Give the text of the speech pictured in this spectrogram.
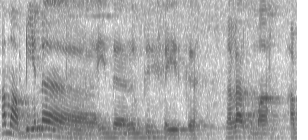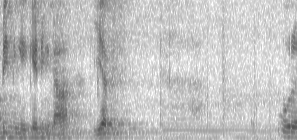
ஆமாம் அப்படி என்ன இந்த வெப் சீரிஸில் இருக்குது நல்லா இருக்குமா? அப்படின்னு நீங்கள் கேட்டிங்கன்னா எஸ் ஒரு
